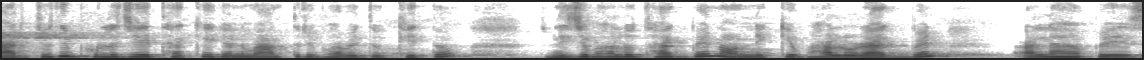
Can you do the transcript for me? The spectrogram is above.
আর যদি ভুলে যেয়ে থাকি জন্য আমি আন্তরিকভাবে দুঃখিত। নিজে ভালো থাকবেন, অন্যকে ভালো রাখবেন। আল্লাহ হাফেজ।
